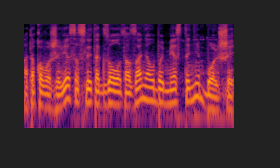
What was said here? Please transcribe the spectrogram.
А такого же веса слиток золота занял бы место не больше,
